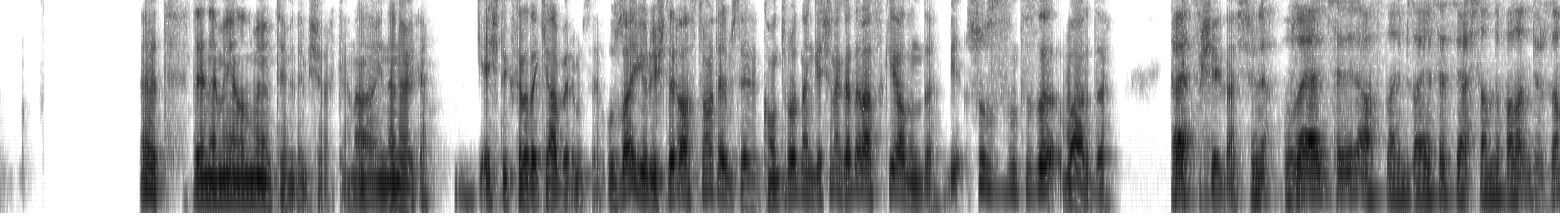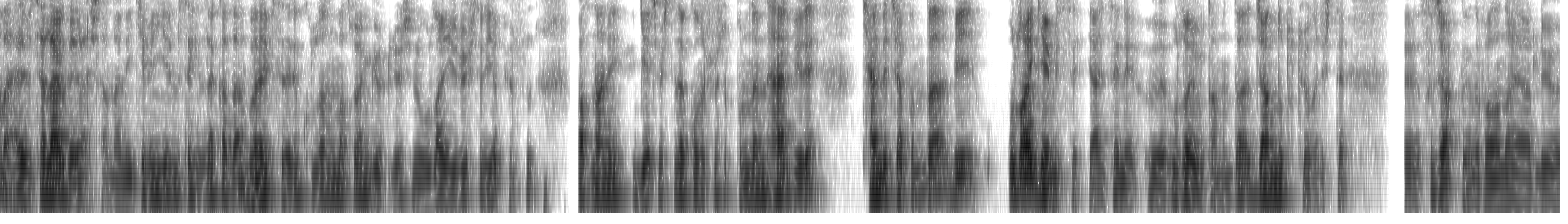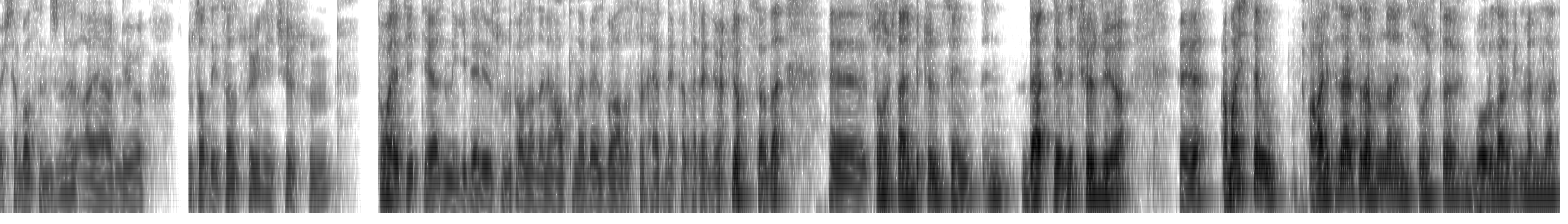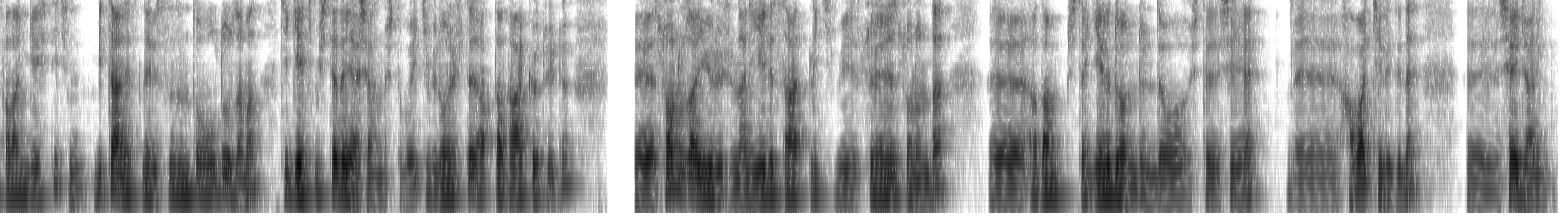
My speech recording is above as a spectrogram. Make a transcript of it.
Evet, deneme yanılma yöntemi demiş Erkan. Aynen öyle. Geçtik sıradaki haberimize. Uzay yürüyüşleri astronot elbiseleri kontrolden geçene kadar askıya alındı. Bir su sızıntısı vardı. Evet. bir şeyler. Şimdi uzay elbiseleri aslında hani biz ISS yaşlandı falan diyoruz ama elbiseler de yaşlandı. Hani 2028'e kadar bu Hı hı. elbiselerin kullanılması öngörülüyor. Şimdi uzay yürüyüşleri yapıyorsun. Aslında hani geçmişte de konuşmuştuk. Bunların her biri kendi çapında bir uzay gemisi. Yani seni e, uzay ortamında canlı tutuyorlar. İşte e, sıcaklığını falan ayarlıyor. işte basıncını ayarlıyor. Susadıysan suyunu içiyorsun. Tuvalet ihtiyacını gideriyorsun falan hani altına bez bağlasan her ne kadar hani öyle olsa da e, sonuçta hani bütün senin dertlerini çözüyor. E, ama işte aletler tarafından hani sonuçta borular bilmem neler falan geçtiği için bir tanesinde bir sızıntı olduğu zaman ki geçmişte de yaşanmıştı bu 2013'te hatta daha kötüydü. E, son uzay yürüyüşünde hani 7 saatlik bir sürenin sonunda e, adam işte geri döndüğünde o işte şeye e, hava kilidine e, şey diyor hani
